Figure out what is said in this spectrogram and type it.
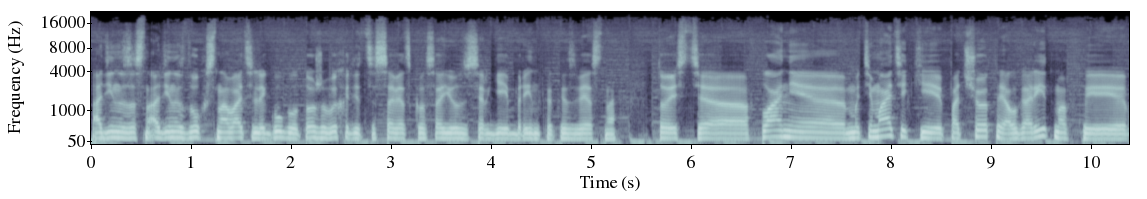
Один из, один из двух основателей Google тоже выходит из Советского Союза, Сергей Брин, как известно. То есть э, в плане математики, подсчета алгоритмов и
